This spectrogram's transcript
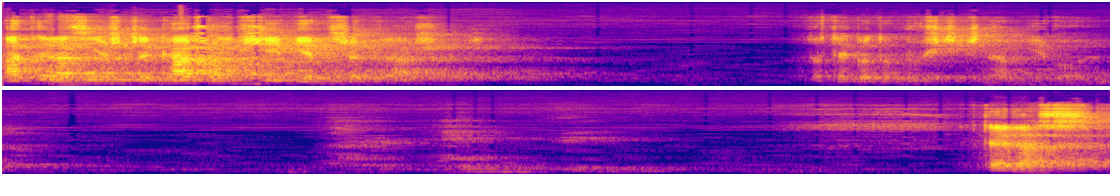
a teraz jeszcze każą siebie przepraszać. Do tego dopuścić nam nie wolno. Teraz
